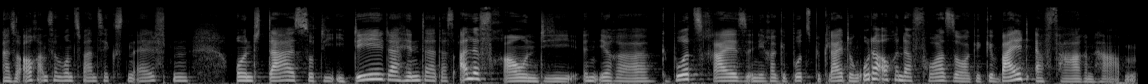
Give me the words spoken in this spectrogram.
also auch am 25.11. Und da ist so die Idee dahinter, dass alle Frauen, die in ihrer Geburtsreise, in ihrer Geburtsbegleitung oder auch in der Vorsorge Gewalt erfahren haben,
